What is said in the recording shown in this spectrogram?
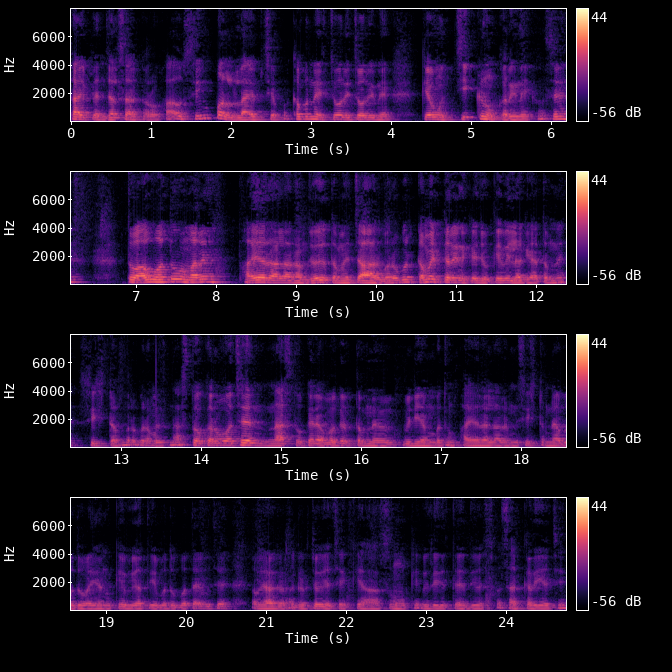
ખાઈ પીને જલસા કરો. હાવ સિમ્પલ લાઈફ છે. પણ ખબર નહીં, ચોરી ચોરીને કેવું ચીકણું કરી નાખ્યું છે. તો આવું હતું અમારે. ફાયર અલાર્મ જોયું તમે ચાર, બરોબર? કમેન્ટ કરીને કહેજો કેવી લાગે આ તમને સિસ્ટમ બરોબર? નાસ્તો કરવો છે, નાસ્તો કર્યા વગર તમને વિડીયામાં બધું ફાયર અલાર્મની સિસ્ટમ ને આ બધું અહીંયાનું કેવી હતી એ બધું બતાવ્યું છે. હવે આગળ આગળ જોઈએ છે કે આ શું, કેવી રીતે દિવસ પસાર કરીએ છીએ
